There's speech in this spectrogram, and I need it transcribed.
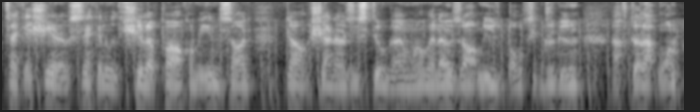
take a share of second with Schiller Park on the inside. Dark Shadows is still going well. Then Ozark Muse, Baltic Dragoon after that one.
